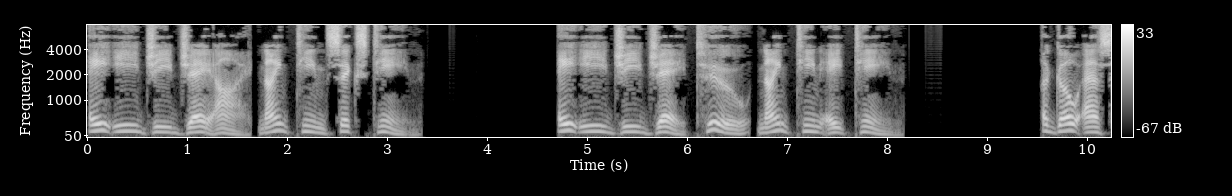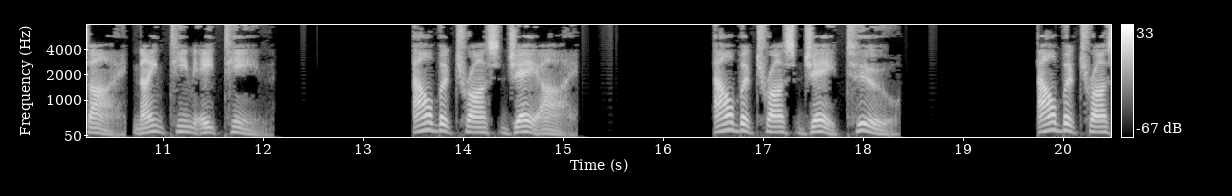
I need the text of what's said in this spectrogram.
AEGJI 1916 AEGJ2 1918 AGO SI 1918 Albatros J.I. Albatros J2 Albatros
